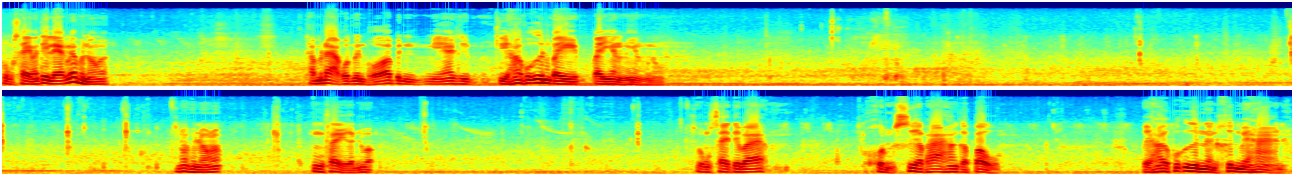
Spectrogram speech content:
สงสัยมาที่แรกแล้วพี่น้องธรรมดาคนเป็นพอเป็นเมียสิสิห้าผู้อื่นไปไปอย่างอย่างพี่น้องน้องพี่น้องเนาะสงสัยกันว่า สงสัยแต่ว่าขนเสื้อผ้าห้างกระเป๋า ไปให้ผู้อื่นนั่นขึ้นไปหาเนี่ย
